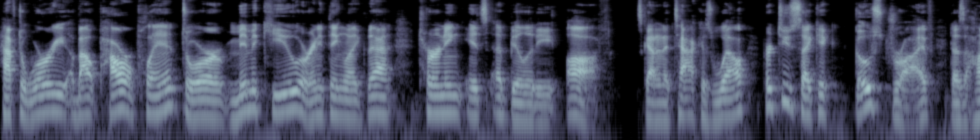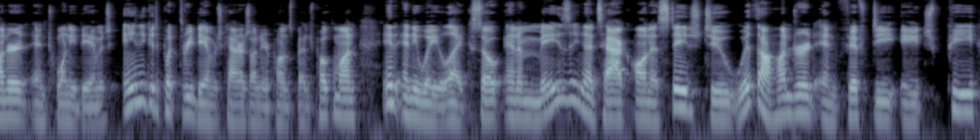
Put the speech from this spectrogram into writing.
have to worry about Power Plant or Mimikyu or anything like that turning its ability off. It's got an attack as well for two Psychic, Ghost Drive does 120 damage, and you get to put three damage counters on your opponent's bench Pokemon in any way you like. So an amazing attack on a stage 2 with 150 HP.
